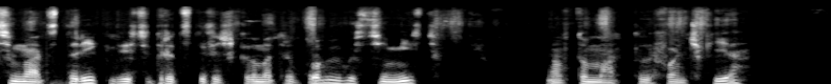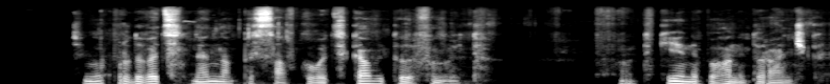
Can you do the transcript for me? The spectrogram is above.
18 рік, 230 тисяч кілометрів пробігу, 7 місць. Автомат, телефончик є. Чому продавець не написав, кого цікавий, телефонуйте. Ось такий непоганий туранчик.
